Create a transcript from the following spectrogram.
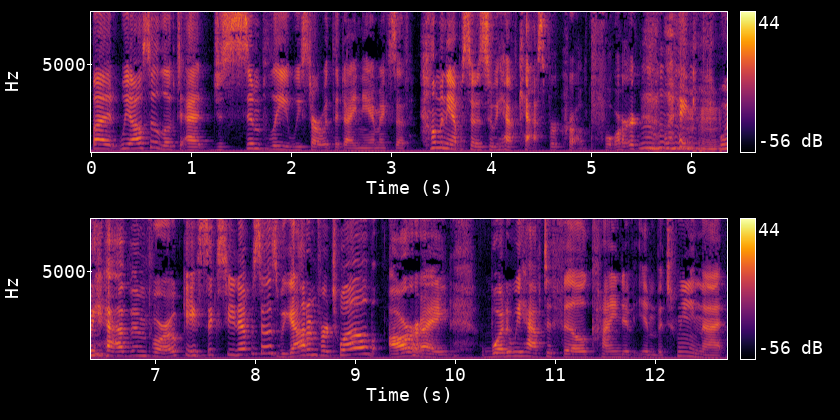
But we also looked at just simply, we start with the dynamics of how many episodes do we have Casper Crump for? like, mm-hmm. we have him for, okay, 16 episodes. We got him for 12. All right. What do we have to fill kind of in between that?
